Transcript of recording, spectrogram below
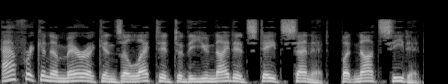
African Americans elected to the United States Senate, but not seated.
